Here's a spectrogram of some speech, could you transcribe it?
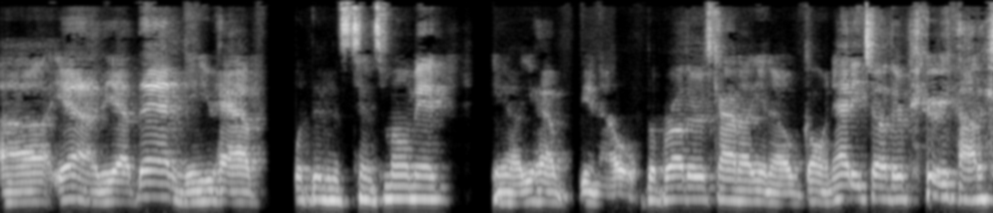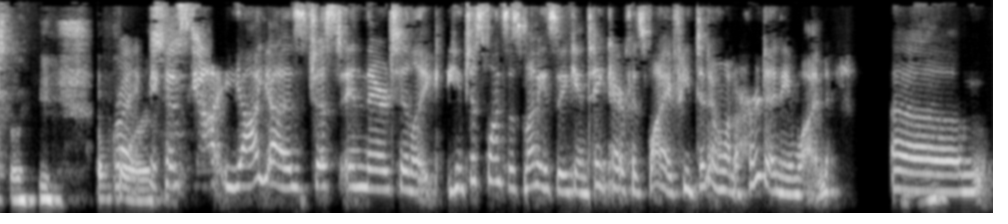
yeah, uh, yeah, yeah. That, and then you have within this tense moment you know, you have, you know, the brothers kind of, you know, going at each other periodically, of right, course. Because Yahya is just in there to like, he just wants his money so he can take care of his wife. He didn't want to hurt anyone. Um,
